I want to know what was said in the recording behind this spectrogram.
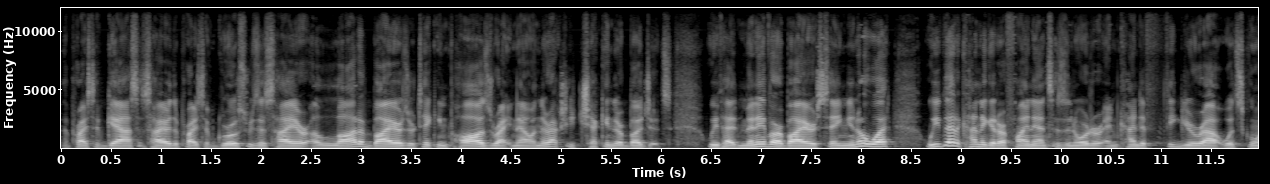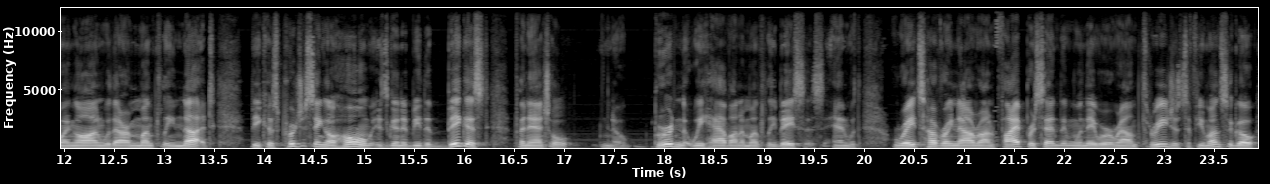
The price of gas is higher. The price of groceries is higher. A lot of buyers are taking pause right now and they're actually checking their budgets. We've had many of our buyers saying, you know what, we've got to kind of get our finances in order and kind of figure out what's going on with our monthly nut because purchasing a home is going to be the biggest financial you know, burden that we have on a monthly basis. And with rates hovering now around 5% than when they were around 3 just a few months ago,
